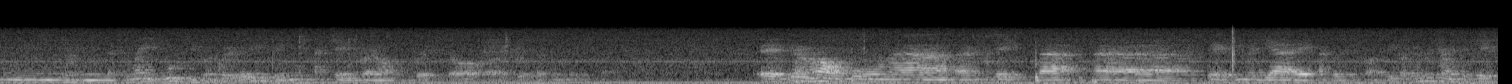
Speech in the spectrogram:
Mm, strumenti utili come quelli degli impegni accentuano questo, eh, questa tendenza. Eh, io non ho una ricetta eh, per rimediare a queste cose, dico semplicemente che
